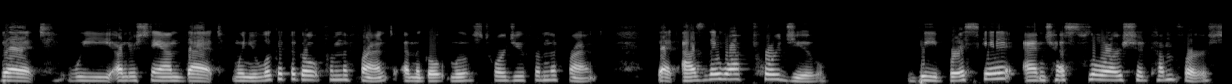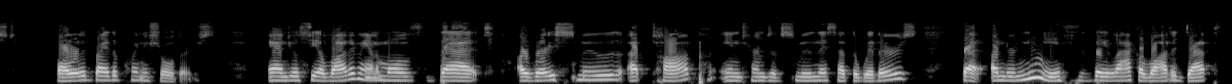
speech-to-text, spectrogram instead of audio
that we understand that when you look at the goat from the front and the goat moves towards you from the front, that as they walk towards you, the brisket and chest floor should come first, followed by the point of shoulders. And you'll see a lot of animals that are very smooth up top in terms of smoothness at the withers, but underneath they lack a lot of depth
